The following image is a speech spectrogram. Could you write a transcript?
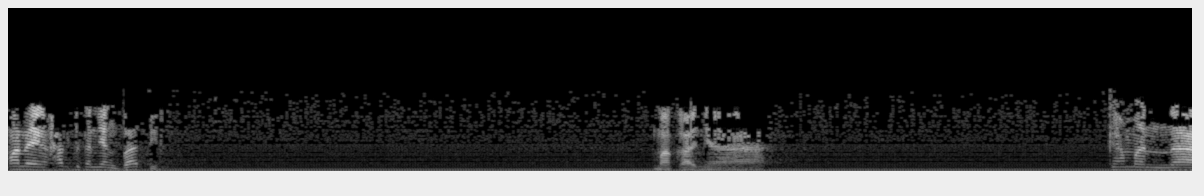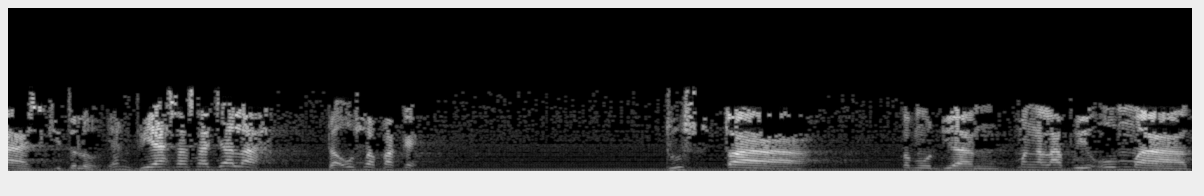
mana yang hak dengan yang batil. Makanya kaman nas gitu loh. Yang biasa sajalah. Tidak usah pakai dusta kemudian mengelabui umat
